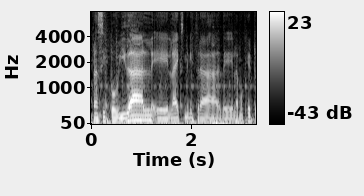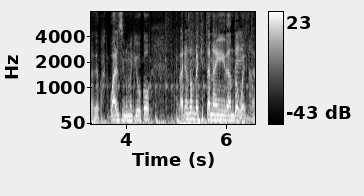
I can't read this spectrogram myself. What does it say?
Francisco Vidal, eh, la ex ministra de la Mujer, Claudio Pascual, si no me equivoco. Hay varios nombres que están ahí dando vuelta.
